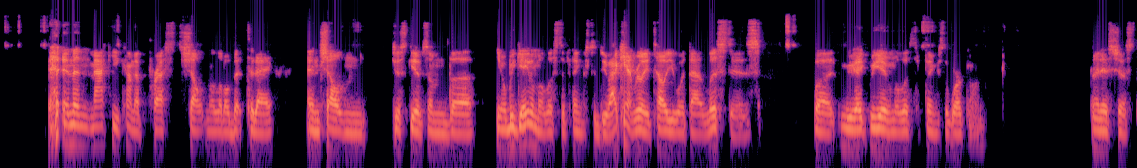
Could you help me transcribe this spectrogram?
and then Mackey kind of pressed Shelton a little bit today, and Shelton just gives him the you know we gave him a list of things to do. I can't really tell you what that list is, but we we gave him a list of things to work on, and it's just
